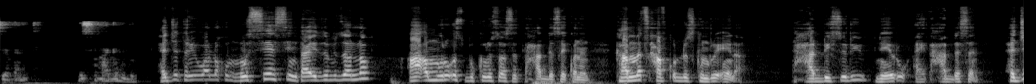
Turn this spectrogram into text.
ዘበን እቲ ንስኻ ግን ብ። ሕጂ ትርእይዎ ኣለኹም ሙሴሲ እንታይ ዩ ዝብል ዘሎ ኣእምርኡስ ብክርስቶስ ዝተሓደሰ ኣይኮነን ካብ መጽሓፍ ቅዱስ ክንሪኦ ኢና ተሓዲሱ ድዩ ነይሩ ኣይተሓደሰን ሕጂ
